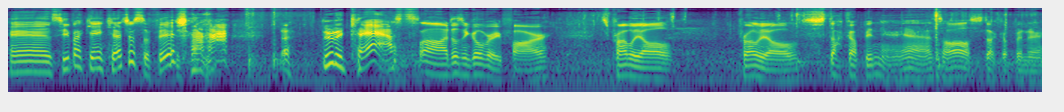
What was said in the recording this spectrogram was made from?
and see if I can't catch us a fish. Dude, it casts. Oh, it doesn't go very far. It's probably all Probably all stuck up in there. Yeah, it's all stuck up in there.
